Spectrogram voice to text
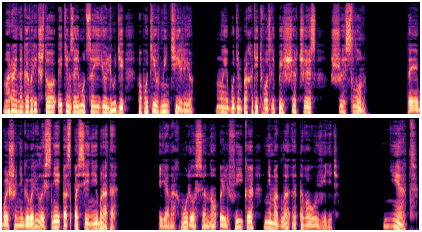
Марайна говорит, что этим займутся ее люди по пути в Ментилию. Мы будем проходить возле пещер через шесть лун. Ты больше не говорила с ней о спасении брата? Я нахмурился, но эльфийка не могла этого увидеть. Нет.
